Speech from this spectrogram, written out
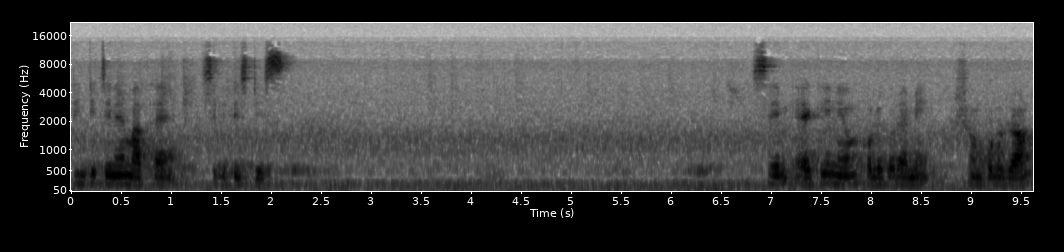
তিনটি চেনের মাথায় স্লিপ স্টিচ সেম একই নিয়ম ফলো করে আমি সম্পূর্ণ রাউন্ড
